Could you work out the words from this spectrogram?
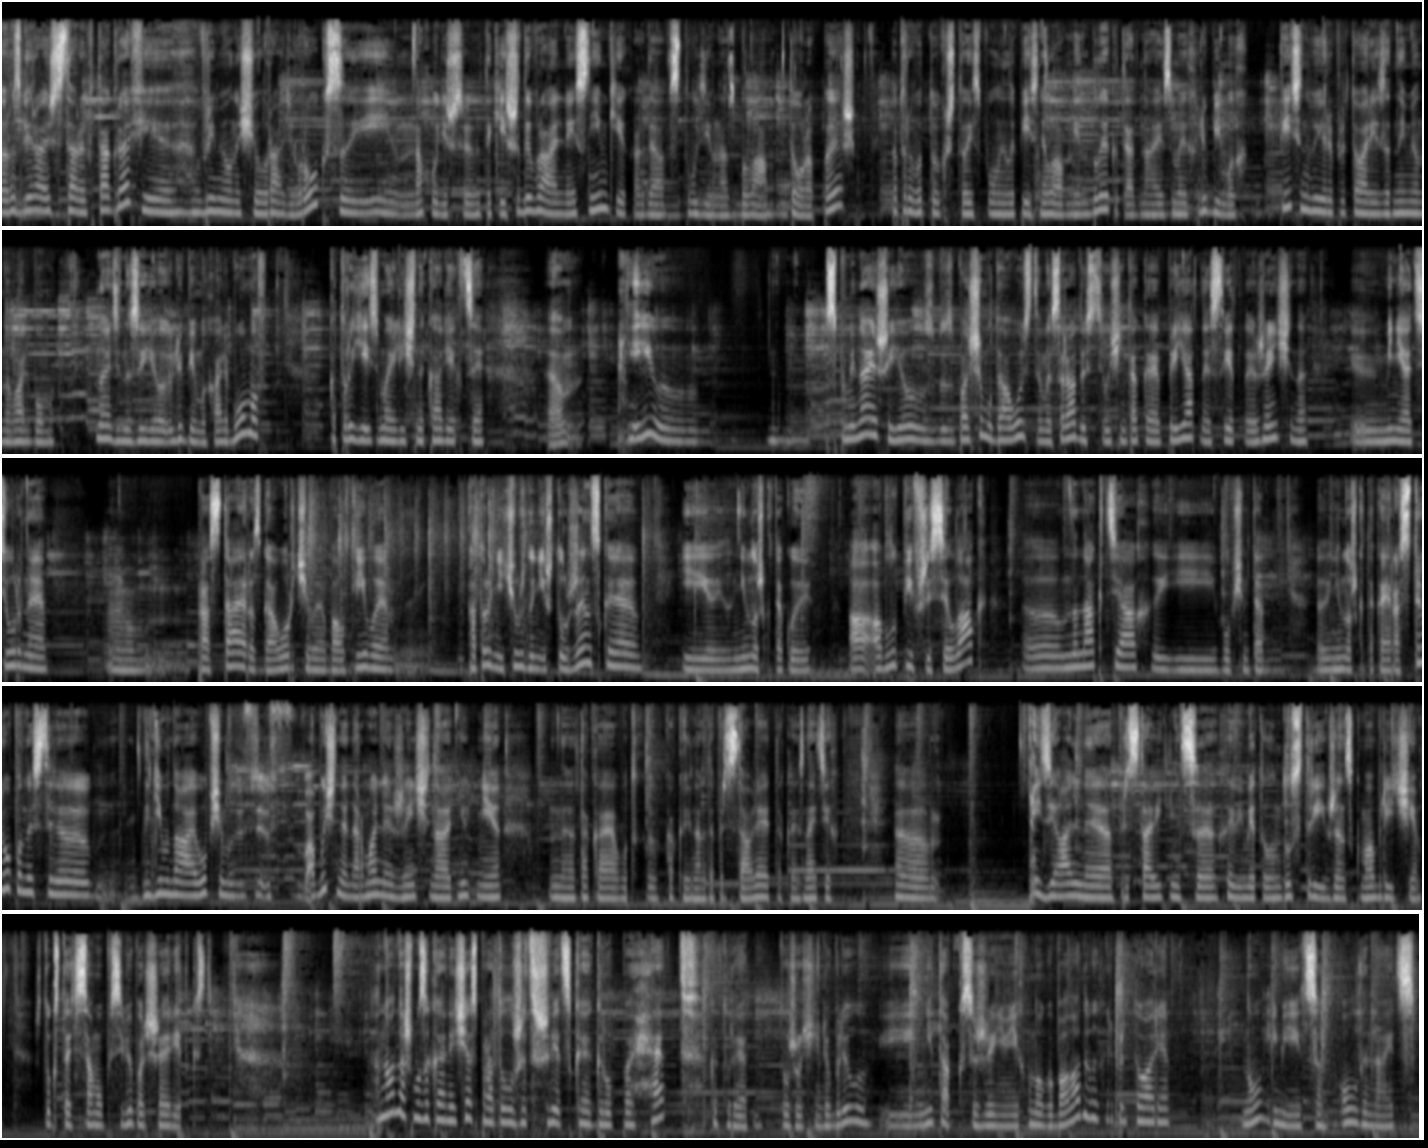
разбираешь старые фотографии времен еще радио Рокс и находишь такие шедевральные снимки, когда в студии у нас была Дора Пэш, которая вот только что исполнила песню Love Me in Black. Это одна из моих любимых песен в ее репертуаре из одноименного альбома. На один из ее любимых альбомов, который есть в моей личной коллекции. Эм, и э, вспоминаешь ее с большим удовольствием и с радостью. Очень такая приятная, светлая женщина, э, миниатюрная, простая, разговорчивая, болтливая, которой не чуждо ничто женское и немножко такой облупившийся лак э, на ногтях и, в общем-то, немножко такая растрепанность дневная. В общем, обычная нормальная женщина, отнюдь не такая вот, как иногда представляет, такая, знаете, их э, идеальная представительница хэви-метал индустрии в женском обличии, что, кстати, само по себе большая редкость. Ну а наш музыкальный час продолжит шведская группа Hat, которую я тоже очень люблю. И не так, к сожалению, у них много балладовых в репертуаре, но имеется All the Nights.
